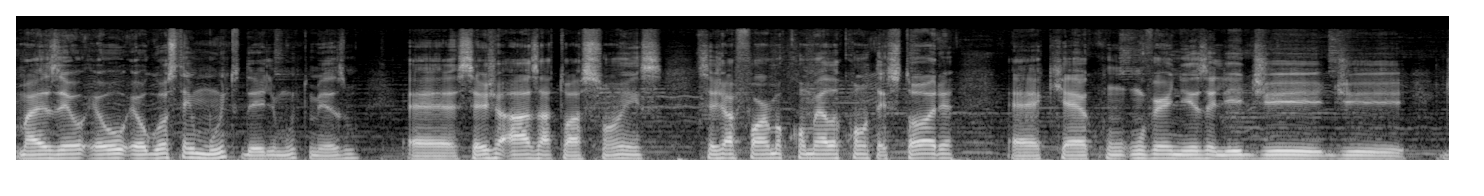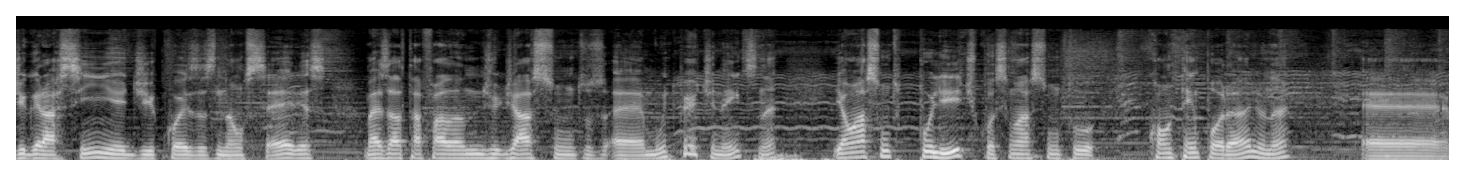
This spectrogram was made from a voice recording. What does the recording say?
mas eu, eu, eu gostei muito dele, muito mesmo. É, seja as atuações, seja a forma como ela conta a história, é, que é com um verniz ali de, de, de gracinha, de coisas não sérias, mas ela tá falando de, de assuntos é, muito pertinentes, né? E é um assunto político, assim, um assunto contemporâneo, né? É,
